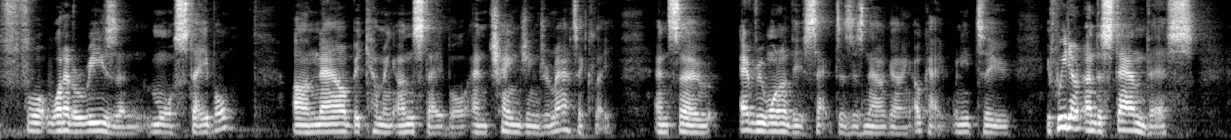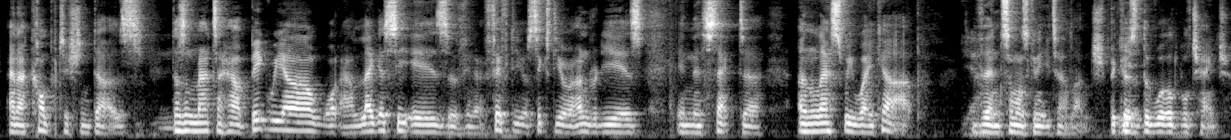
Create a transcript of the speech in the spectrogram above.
for whatever reason, more stable are now becoming unstable and changing dramatically. And so every one of these sectors is now going, okay, we need to, if we don't understand this, and our competition does. Mm-hmm. Doesn't matter how big we are, what our legacy is of, you know, 50 or 60 or 100 years in this sector, unless we wake up, then someone's going to eat our lunch because the world will change.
